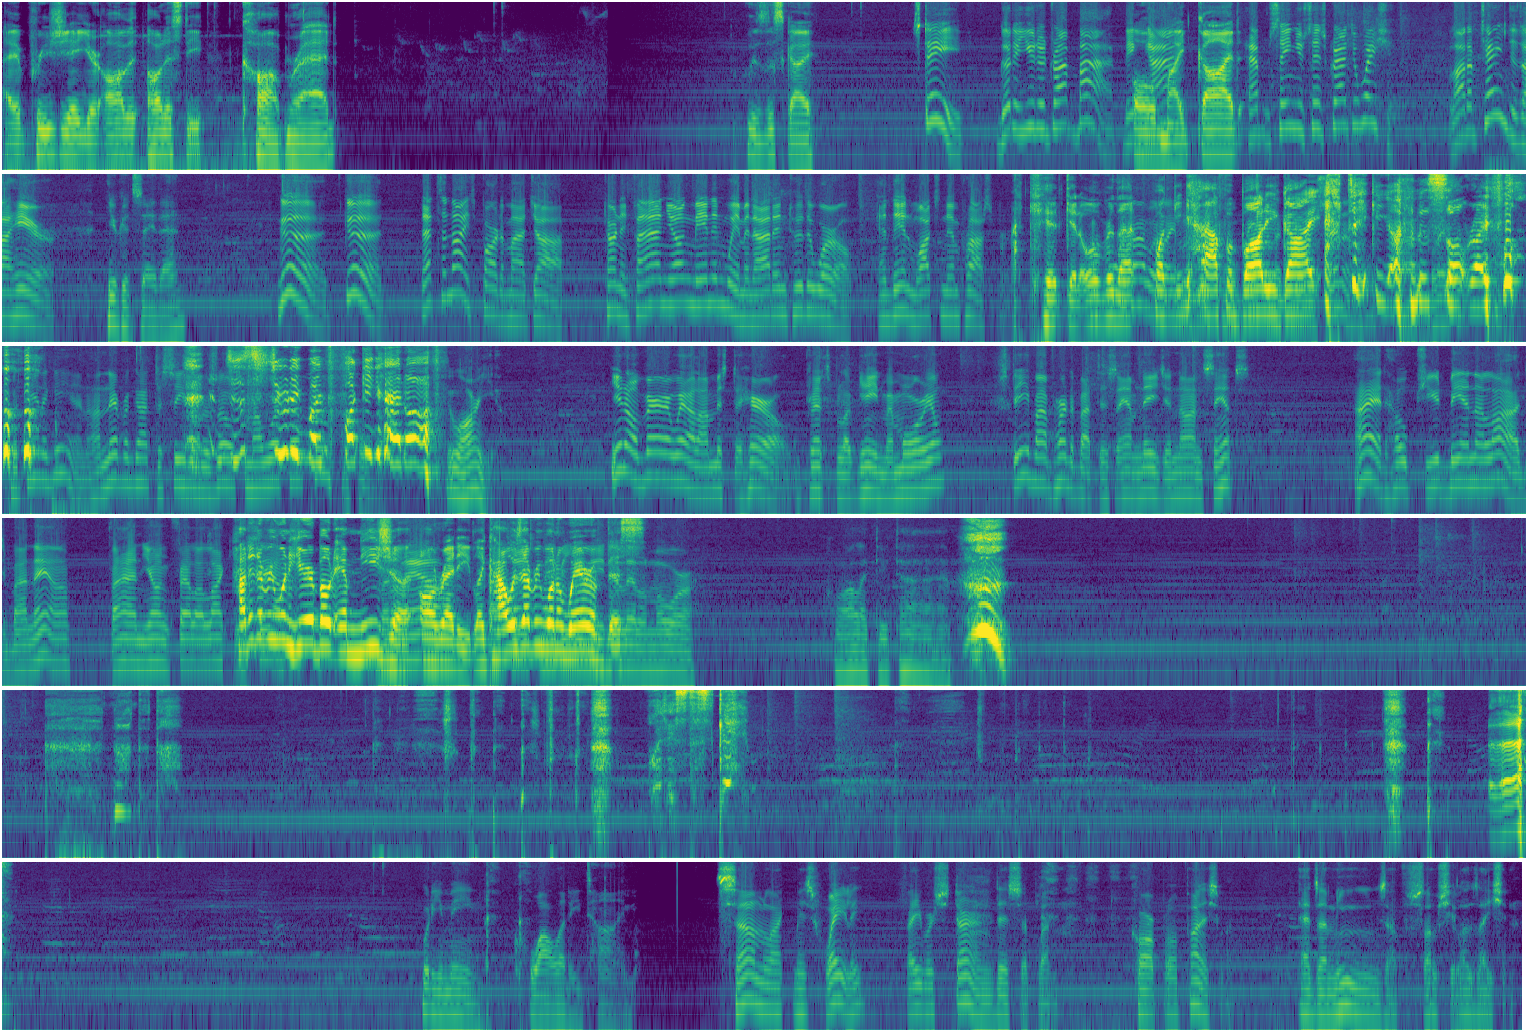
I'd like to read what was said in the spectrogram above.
I appreciate your honesty, comrade. Who's this guy? Steve, good of you to drop by, big oh guy. my god. Haven't seen you since graduation. A lot of changes, I hear. You could say that. Good, good. That's a nice part of my job. Turning fine young men and women out into the world, and then watching them prosper. I can't get over that fucking half a body guy taking out an assault rifle. But then again, I never got to see the results of my Just shooting my fucking before. head off. Who are you? You know very well I'm Mr. Harold, principal of Gein Memorial. Steve, I've heard about this amnesia nonsense. I had hoped you'd be in the lodge by now. Fine young fellow like How did everyone hear about amnesia now, already? Like, I how is everyone aware you of this? A little more quality time. Not the What do you mean, quality time? Some, like Miss Whaley, favor stern discipline, corporal punishment, as a means of socialization.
